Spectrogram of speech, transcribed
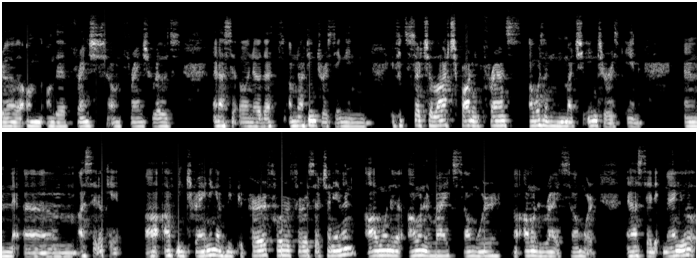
on on the French on French roads, and I said, "Oh no, that's I'm not interested in. If it's such a large part in France, I wasn't much interested in." And um, I said, "Okay, I, I've been training. I've been prepared for, for such an event. I wanna I wanna ride somewhere. Uh, I wanna ride somewhere." And I said, "Manuel,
